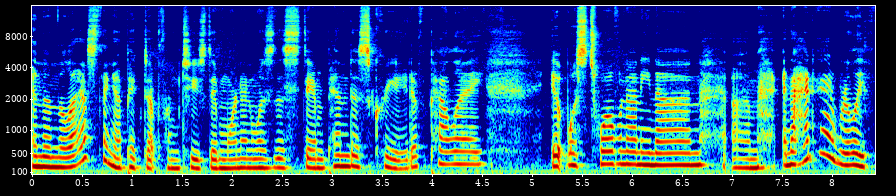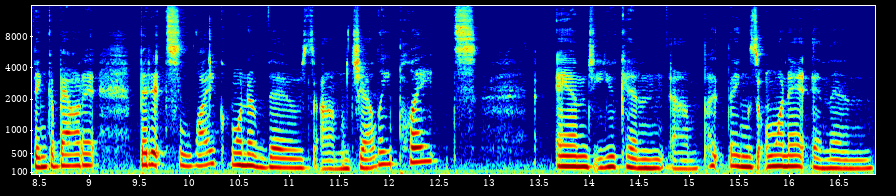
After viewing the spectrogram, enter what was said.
And then the last thing I picked up from Tuesday morning was this Stampendous Creative Palette. It was $12.99, um, and I had to really think about it, but it's like one of those um, jelly plates, and you can um, put things on it and then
